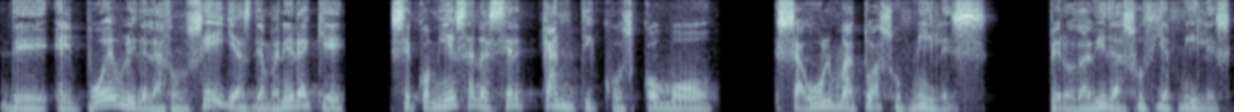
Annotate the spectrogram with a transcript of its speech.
del pueblo y de las doncellas, de manera que se comienzan a hacer cánticos como Saúl mató a sus miles, pero David a sus diez miles.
